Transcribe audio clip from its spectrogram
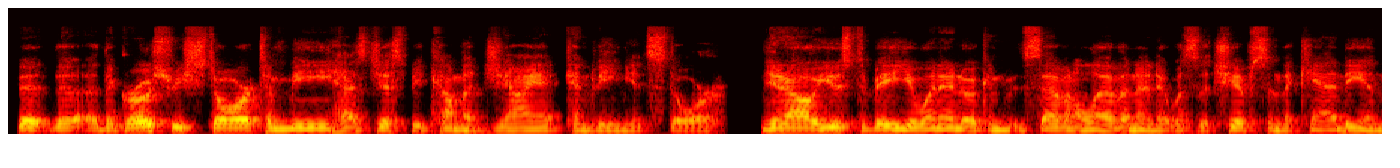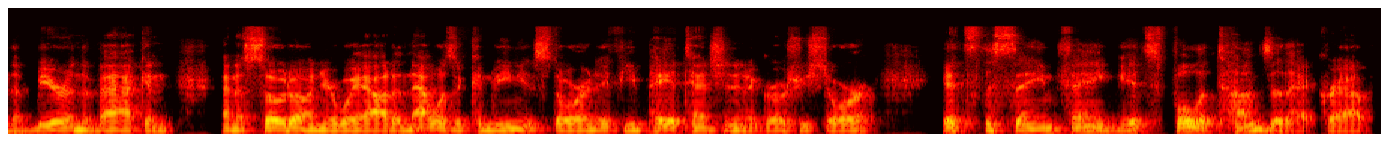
the the the grocery store to me has just become a giant convenience store You know, it used to be you went into a 7-Eleven and it was the chips and the candy and the beer in the back and and a soda on your way out, and that was a convenience store. And if you pay attention in a grocery store, it's the same thing. It's full of tons of that crap.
